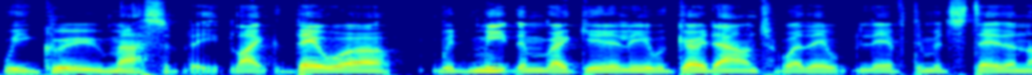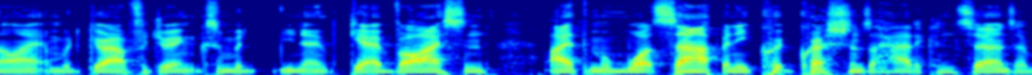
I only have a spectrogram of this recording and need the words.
we grew massively. Like they were we'd meet them regularly, We'd go down to where they lived and would stay the night and would go out for drinks and would, you know, get advice. And I had them on WhatsApp. Any quick questions I had, concerns, I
